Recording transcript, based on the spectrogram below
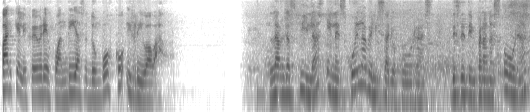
Parque Lefebre, Juan Díaz, Don Bosco y Río Abajo. Largas filas en la escuela Belisario Porras. Desde tempranas horas,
